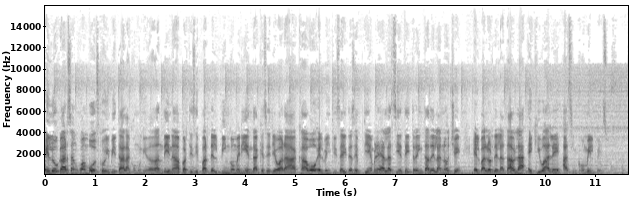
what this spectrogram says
El Hogar San Juan Bosco invita a la comunidad andina a participar del bingo merienda que se llevará a cabo el 26 de septiembre a las 7 y 30 de la noche. El valor de la tabla equivale a 5 mil pesos.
